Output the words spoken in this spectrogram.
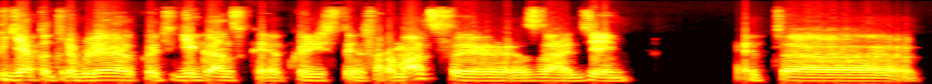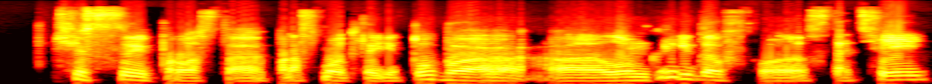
Я потребляю какое-то гигантское количество информации за день. Это часы просто просмотра Ютуба, э, лонгридов, э, статей.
